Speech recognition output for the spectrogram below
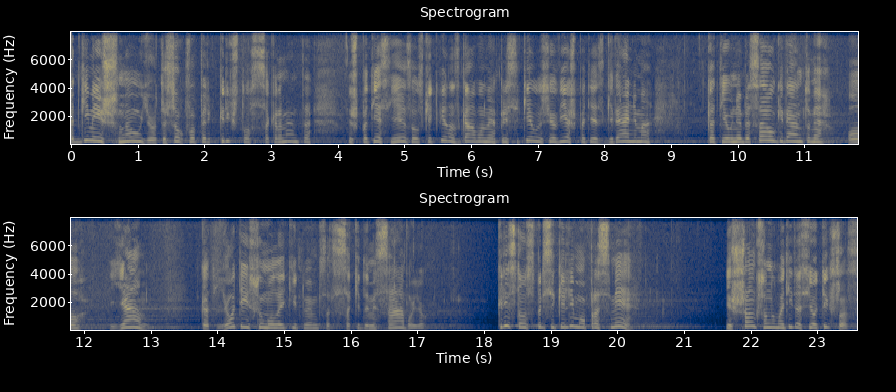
Atgimė iš naujo, tiesiog per Krikšto sakramentą iš paties Jėzaus kiekvienas gavome prisikėlus jo viešpaties gyvenimą, kad jau nebe savo gyventume, o jam, kad jo teisumo laikytumėm atsisakydami savojo. Kristaus prisikėlimo prasme iš anksto numatytas jo tikslas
